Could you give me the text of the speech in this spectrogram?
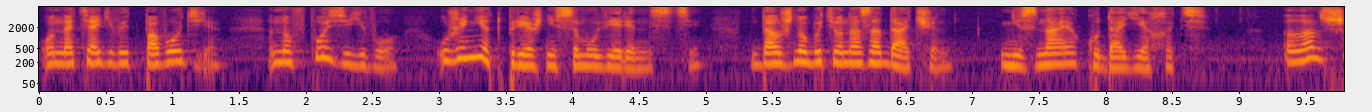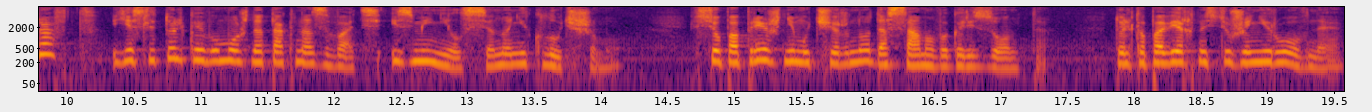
Он натягивает поводья, но в позе его уже нет прежней самоуверенности. Должно быть, он озадачен, не зная, куда ехать. Ландшафт, если только его можно так назвать, изменился, но не к лучшему. Все по-прежнему черно до самого горизонта. Только поверхность уже неровная,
